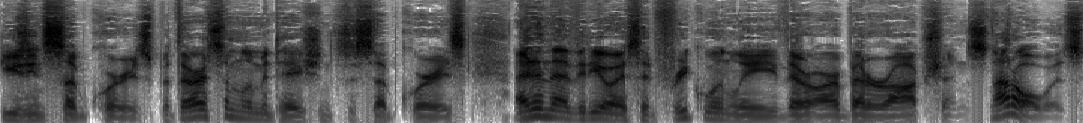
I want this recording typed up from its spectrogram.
using subqueries, but there are some limitations to subqueries. And in that video I said frequently there are better options. Not always,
